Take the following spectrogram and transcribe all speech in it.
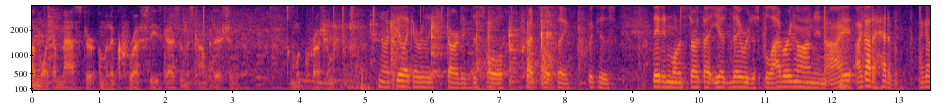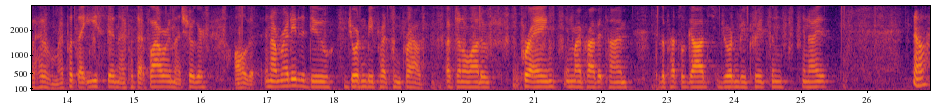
I'm like a master. I'm gonna crush these guys in this competition. I'm gonna crush them. No, I feel like I really started this whole pretzel thing because they didn't want to start that yet. They were just blabbering on, and I, I got ahead of them. I got ahead of them. I put that yeast in, I put that flour in, that sugar, all of it. And I'm ready to do Jordan B. Pretzen proud. I've done a lot of praying in my private time to the pretzel gods, Jordan B. Pretzen, and I, you know,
